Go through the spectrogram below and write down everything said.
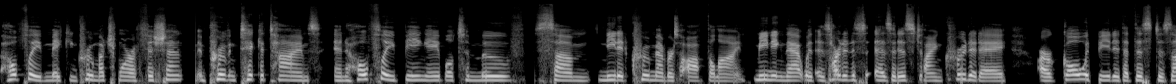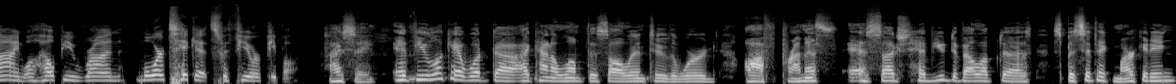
hopefully making crew much more efficient, improving ticket times, and hopefully being able to move some needed crew members off the line. Meaning that with as hard as it is to find crew today, our goal would be that this design will help you run more tickets with fewer people. I see. If you look at what uh, I kind of lump this all into the word off premise as such, have you developed uh, specific marketing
